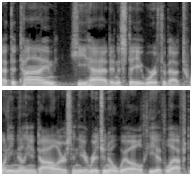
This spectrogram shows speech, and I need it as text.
At the time, he had an estate worth about $20 million. In the original will, he had left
